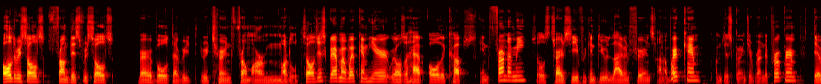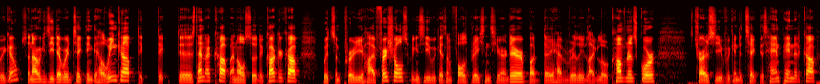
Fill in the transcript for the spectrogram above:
all the results from this results variable that we return from our model. So I'll just grab my webcam here. We also have all the cups in front of me. So let's try to see if we can do live inference on a webcam. I'm just going to run the program. There we go. So now we can see that we're detecting the Halloween cup, the, the, the standard cup, and also the Cocker cup with some pretty high thresholds. We can see we get some false predictions here and there, but they have really like low confidence score. Let's try to see if we can detect this hand painted cup.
